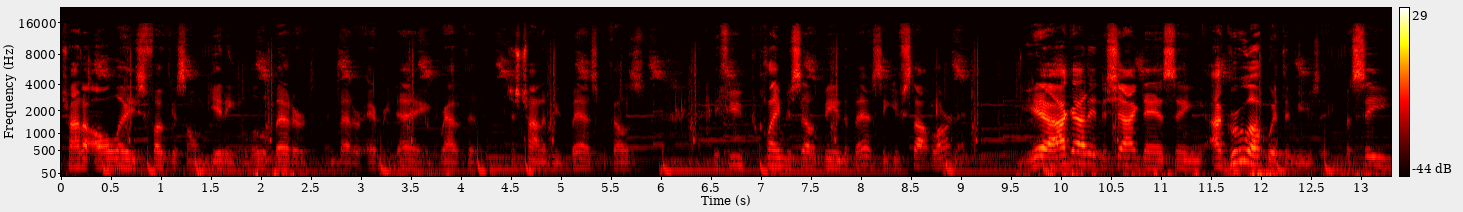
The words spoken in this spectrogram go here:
Try to always focus on getting a little better and better every day rather than just trying to be the best because if you proclaim yourself being the best, then you've stopped learning. Yeah, I got into shag dancing. I grew up with the music, but see,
